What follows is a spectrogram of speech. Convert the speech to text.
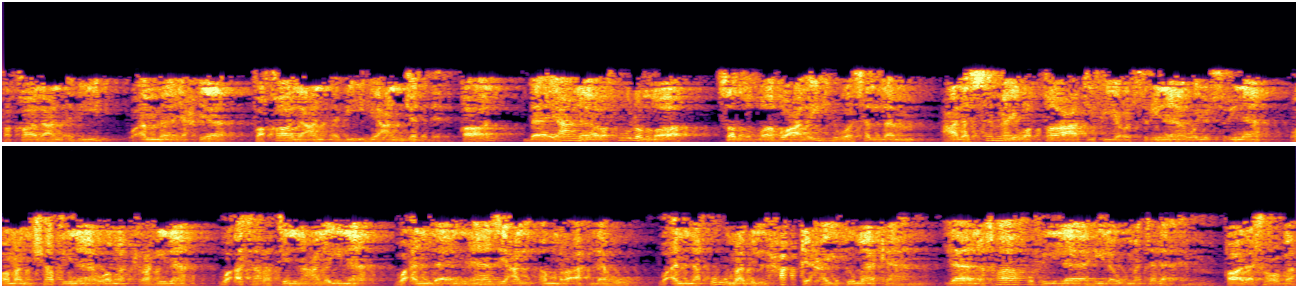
فقال عن أبيه وأما يحيى فقال عن أبيه عن جده قال بايعنا رسول الله صلى الله عليه وسلم على السمع والطاعة في عسرنا ويسرنا ومنشطنا ومكرهنا وأثرة علينا وأن لا ننازع الأمر أهله وأن نقوم بالحق حيثما كان. لا نخاف في الله لومة لائم. قال شعبة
